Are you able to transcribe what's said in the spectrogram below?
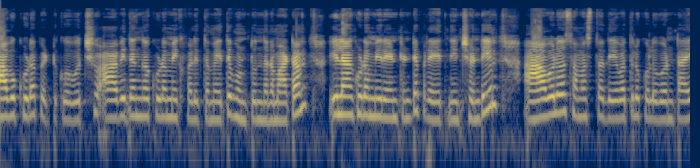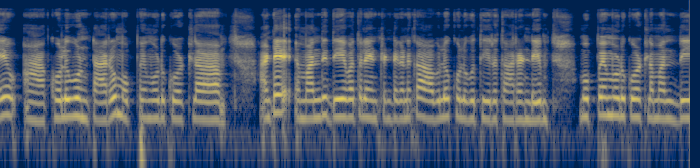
ఆవు కూడా పెట్టుకోవచ్చు. ఆ విధంగా కూడా మీకు ఫలితం అయితే ఉంటుందన్నమాట. ఇలా కూడా మీరు ఏంటంటే ప్రయత్నించండి. ఆవులో సమస్త దేవతలు కొలువుంటాయి. కొలువు ఉంటారు ముప్పై మూడు కోట్ల అంటే మంది దేవతలు ఏంటంటే కనుక ఆవులో కొలువు తీరుతారండి. ముప్పై మూడు కోట్ల మంది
